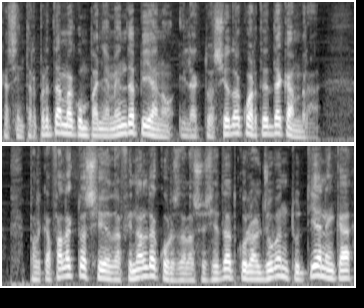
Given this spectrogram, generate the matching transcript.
que s'interpreta amb acompanyament de piano, i l'actuació de quartet de cambra. Pel que fa a l'actuació de final de curs de la Societat Coral Joventut Tianenca,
